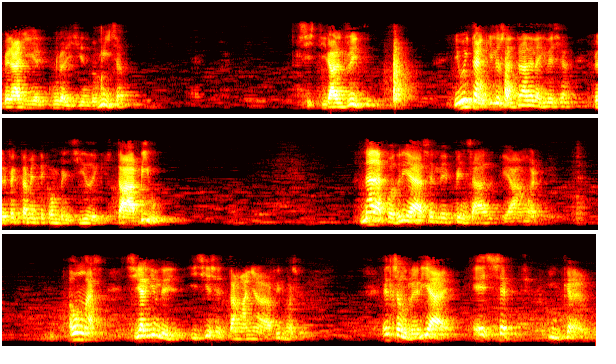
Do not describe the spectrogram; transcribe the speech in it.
verá allí el cura diciendo misa, asistirá al rito y muy tranquilo saldrá de la iglesia perfectamente convencido de que está vivo. Nada podría hacerle pensar que ha muerto. Aún más, si alguien le hiciese tamaña afirmación, él sonreiría, excepto incrédulo.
